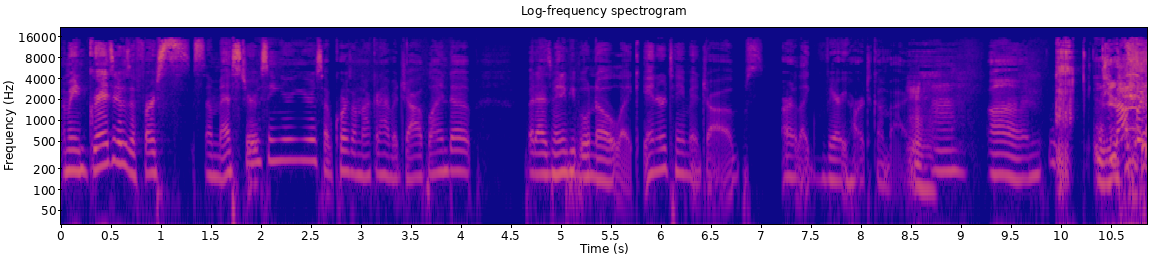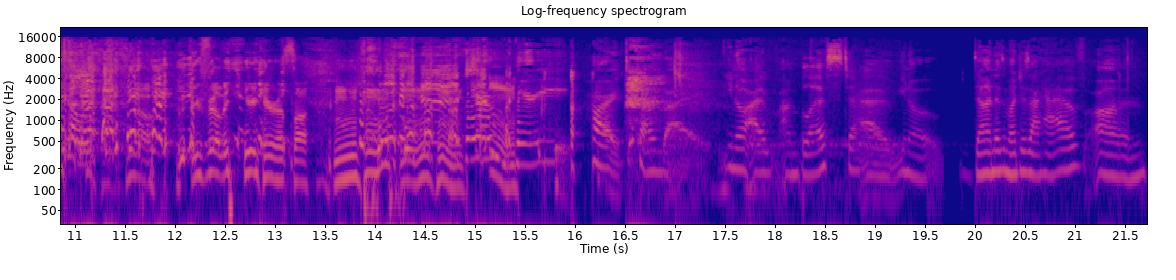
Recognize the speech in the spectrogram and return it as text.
I mean, granted, it was the first semester of senior year, so of course I'm not gonna have a job lined up. But as many people know, like entertainment jobs are like very hard to come by. Um, You, no, you feel it. You hear us all. they're very hard to come by. You know, I, I'm blessed to have you know done as much as I have, um,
